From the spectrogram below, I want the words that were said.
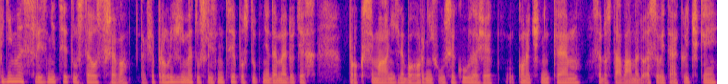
Vidíme sliznici tlustého střeva, takže prohlížíme tu sliznici, postupně jdeme do těch proximálních nebo horních úseků, takže konečníkem se dostáváme do esovité kličky,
